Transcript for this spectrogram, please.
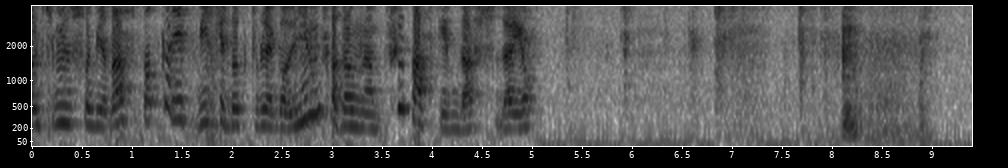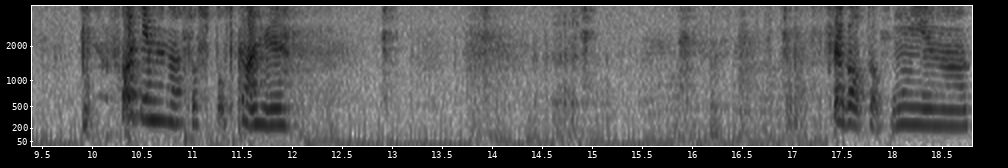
Chodźmy sobie na spotkanie w bicie, do którego linka dał nam przypadkiem nasz znajomy. Wchodzimy na to spotkanie. Przygotowuje nas.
